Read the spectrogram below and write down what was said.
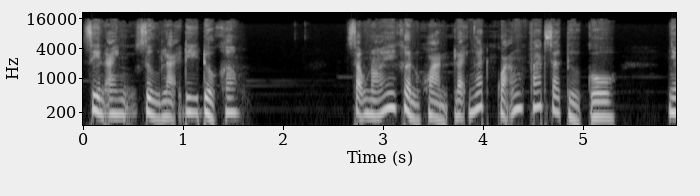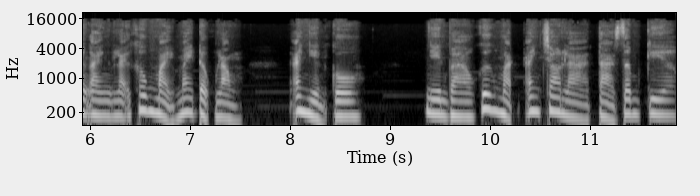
xin anh dừng lại đi được không? Giọng nói khẩn khoản lại ngắt quãng phát ra từ cô, nhưng anh lại không mảy may động lòng. Anh nhìn cô, nhìn vào gương mặt anh cho là tả dâm kia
